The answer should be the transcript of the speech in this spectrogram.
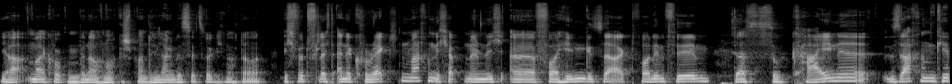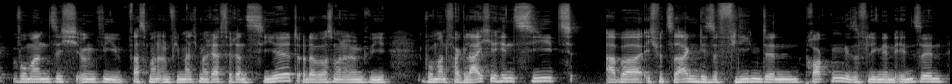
Ja, mal gucken. Bin auch noch gespannt, wie lange das jetzt wirklich noch dauert. Ich würde vielleicht eine Correction machen. Ich habe nämlich äh, vorhin gesagt vor dem Film, dass es so keine Sachen gibt, wo man sich irgendwie, was man irgendwie manchmal referenziert oder was man irgendwie, wo man Vergleiche hinzieht aber ich würde sagen, diese fliegenden Brocken, diese fliegenden Inseln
